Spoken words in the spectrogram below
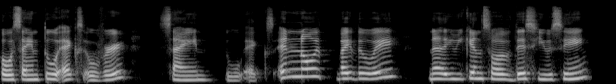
cosine 2x over sine 2x. And note, by the way, na we can solve this using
